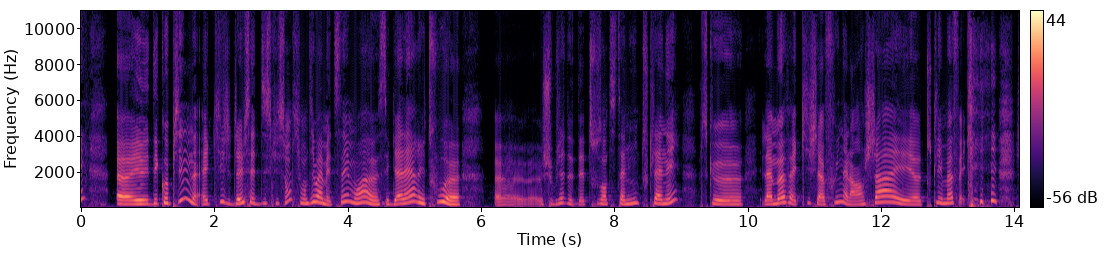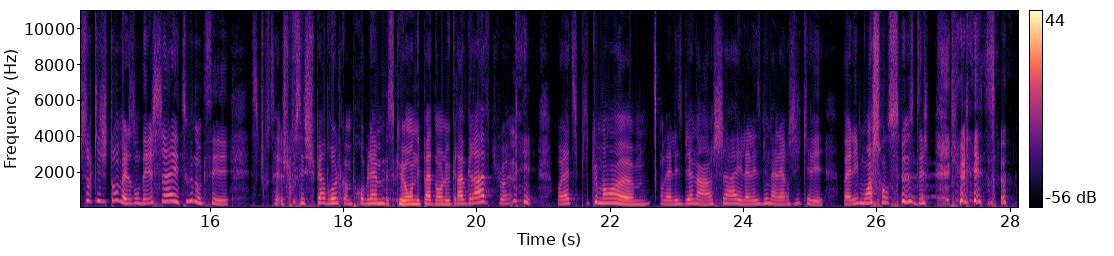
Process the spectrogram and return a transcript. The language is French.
Et des copines avec qui j'ai déjà eu cette discussion qui m'ont dit Ouais, mais tu sais, moi, c'est galère et tout. Euh, je suis obligée d'être sous antihistaminique toute l'année parce que la meuf avec qui je chafouine elle a un chat et euh, toutes les meufs sur qui je tombe elles ont des chats et tout donc c'est je trouve c'est super drôle comme problème parce qu'on n'est pas dans le grave grave tu vois mais voilà typiquement euh, la lesbienne a un chat et la lesbienne allergique elle est bah, elle est moins chanceuse que les autres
